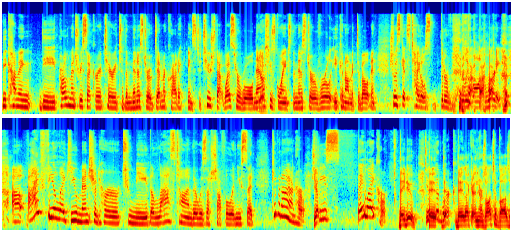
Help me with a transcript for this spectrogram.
becoming the parliamentary secretary to the Minister of Democratic Institution. That was her role. Now yes. she's going to the Minister of Rural Economic Development. She always gets titles that are really long and wordy. Uh, I feel like you mentioned her to me the last time there was a shuffle, and you said, keep an eye on her. Yep. She's they like her. They do. Do they, good work. They, they, like her, and there's lots of buzz.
